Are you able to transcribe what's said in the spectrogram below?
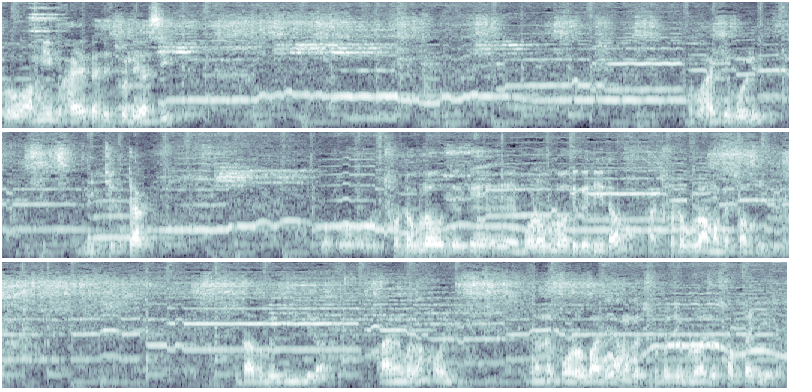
তো আমি ভাইয়ের কাছে চলে আসি। ভাইকে বলি যে ঠিকঠাক ছোটোগুলো ওদেরকে বড়োগুলো ওদেরকে দিয়ে দাও, আর ছোটোগুলো আমাকে সব দিয়ে দিল দাদুকে দিয়ে দিল, আর আমি বললাম, ওই মানে বড়ো বাদে আমাকে ছোটো যেগুলো আছে সবটাই দিয়ে দাও।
